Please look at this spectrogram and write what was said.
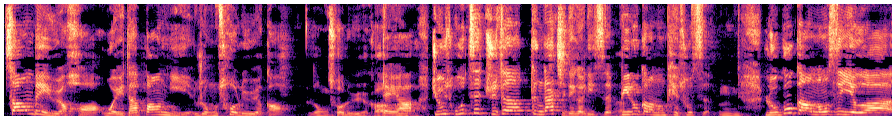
装备越好，会得帮你容错率越高。容错率越高。对啊，就我再举只更加简单个例子，比如讲侬开车子，嗯，如果讲侬是一个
